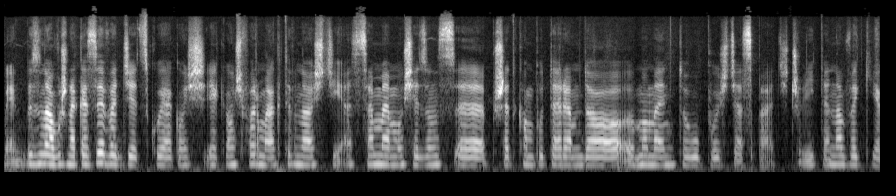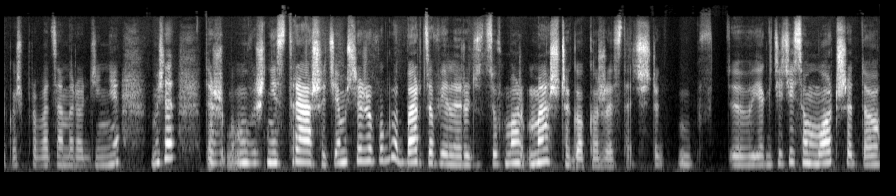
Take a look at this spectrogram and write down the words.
jakby znowuż nakazywać dziecku jakąś, jakąś formę aktywności, a samemu siedząc e, przed komputerem do momentu pójścia spać. Czyli te nawyki jakoś prowadzamy rodzinnie. Myślę też, mówisz, nie straszyć. Ja myślę, że w ogóle bardzo wiele rodziców ma, ma z czego korzystać. Jak dzieci są młodsze, to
